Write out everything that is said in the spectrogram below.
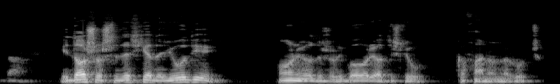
Da. I došlo 60.000 ljudi, oni održali govori, otišli u kafanu na ručak.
